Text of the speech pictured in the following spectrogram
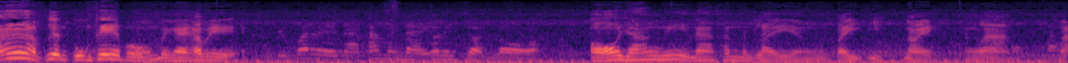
อ้าเพื่อนกรุงเทพผมเป็นไงครับพี่คือว่าเลยนะขั้นบันไดก็เลยจอดรอ อ๋อยังนี่หน้าขั้นบันไดยังไปอีกหน่อยข้างล่างไป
